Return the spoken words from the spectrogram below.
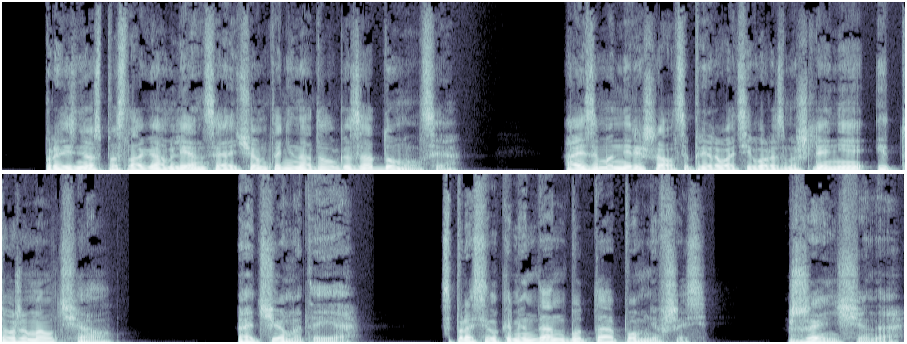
— произнес по слогам Ленца и о чем-то ненадолго задумался. Айземан не решался прервать его размышления и тоже молчал. «О чем это я?» — спросил комендант, будто опомнившись. «Женщина».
